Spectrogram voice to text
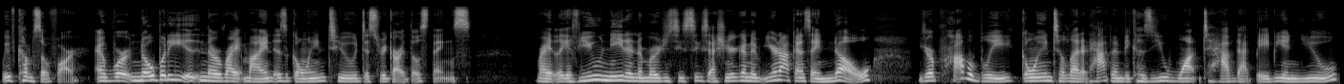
We've come so far. And we're nobody in their right mind is going to disregard those things. Right? Like if you need an emergency C-section, you're going to you're not going to say no. You're probably going to let it happen because you want to have that baby and you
